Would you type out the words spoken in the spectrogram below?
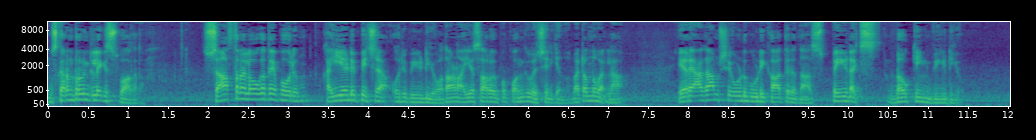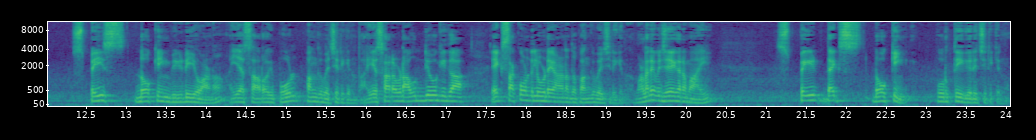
നമസ്കാരം ട്രൂനിറ്റിലേക്ക് സ്വാഗതം. ശാസ്ത്ര ലോകത്തെ പോലും കൈയടിപ്പിച്ച ഒരു വീഡിയോ. അതാണ് ഐ എസ് ആർ ഇപ്പോൾ പങ്കുവച്ചിരിക്കുന്നത്. മറ്റൊന്നുമല്ല ഏറെ ആകാംക്ഷയോടുകൂടി കാത്തിരുന്ന SpaDeX docking video. Space docking video ആണ് ഐ എസ് ആർ ഇപ്പോൾ പങ്കുവച്ചിരിക്കുന്നത്. ഐ എസ് ആർ ഔദ്യോഗിക എക്സ് അക്കൗണ്ടിലൂടെയാണ് ഇത് പങ്കുവച്ചിരിക്കുന്നത്. വളരെ വിജയകരമായി സ്പെയ്ഡെക്സ് ഡോക്കിംഗ് പൂർത്തീകരിച്ചിരിക്കുന്നു.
